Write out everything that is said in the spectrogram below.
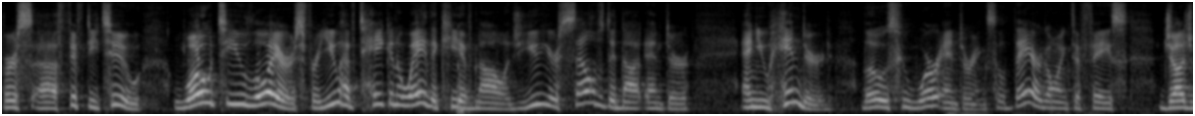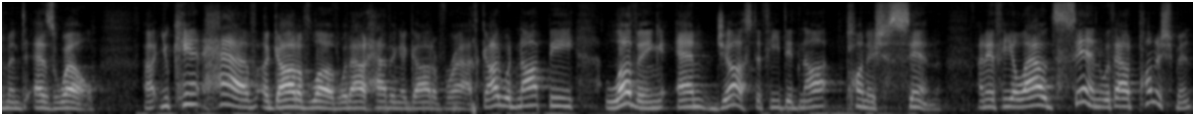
verse uh, 52 Woe to you, lawyers, for you have taken away the key of knowledge. You yourselves did not enter, and you hindered those who were entering. So they are going to face judgment as well. Uh, you can't have a God of love without having a God of wrath. God would not be loving and just if he did not punish sin. And if he allowed sin without punishment,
